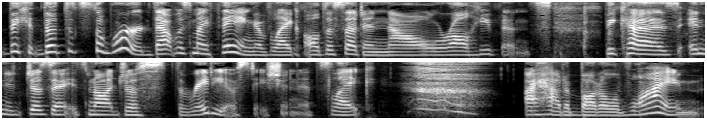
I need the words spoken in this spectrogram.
the, that's the word. That was my thing of like all of a sudden now we're all heathens because and it doesn't. It's not just the radio station. It's like I had a bottle of wine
